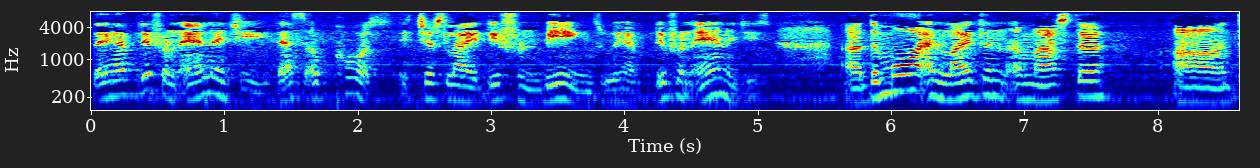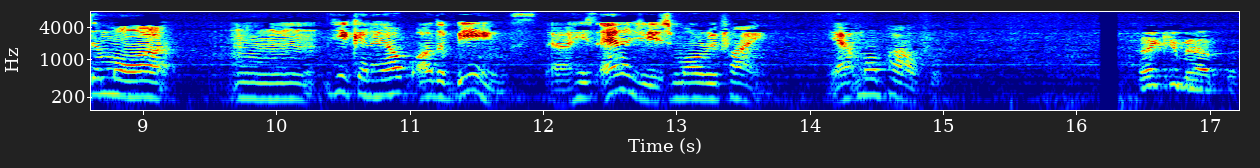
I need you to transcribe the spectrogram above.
they have different energy. That's of course it's just like different beings. We have different energies uh, the more enlightened a master uh, the more um, he can help other beings uh, his energy is more refined yeah more powerful Thank you, Master.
